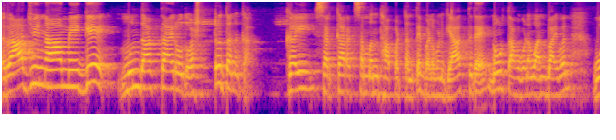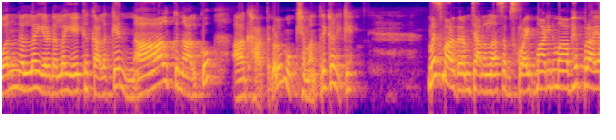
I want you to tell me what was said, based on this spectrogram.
ರಾಜೀನಾಮೆಗೆ ಮುಂದಾಗ್ತಾ ಇರೋದು ಅಷ್ಟು ತನಕ. ಕೈ ಸರ್ಕಾರಕ್ಕೆ ಸಂಬಂಧಪಟ್ಟಂತೆ ಬೆಳವಣಿಗೆ ಆಗ್ತಿದೆ. ನೋಡ್ತಾ ಹೋಗೋಣ ಒನ್ ಬೈ ಒನ್ ಒಂದಲ್ಲ, ಎರಡಲ್ಲ, ಏಕಕಾಲಕ್ಕೆ ನಾಲ್ಕು ನಾಲ್ಕು ಆಘಾತಗಳು ಮುಖ್ಯಮಂತ್ರಿಗಳಿಗೆ. ಮಿಸ್ ಮಾಡಿದ್ರೆ ನಮ್ಮ ಚಾನಲ್ನ ಸಬ್ಸ್ಕ್ರೈಬ್ ಮಾಡಿ ನಿಮ್ಮ ಅಭಿಪ್ರಾಯ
